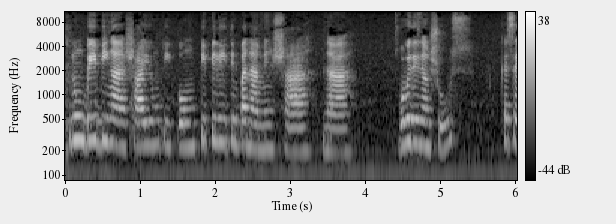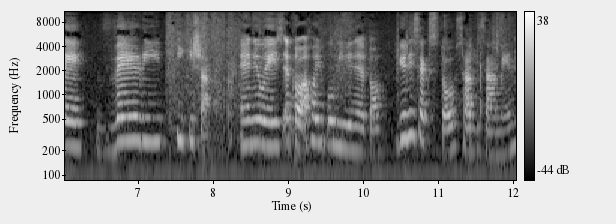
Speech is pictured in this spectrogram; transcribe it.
Nung baby nga siya, yung tipong pipilitin pa namin siya na bumili ng shoes. Kasi, very picky siya. Anyways, ito, ako yung pumili nito. Unisex to, sabi sa amin.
